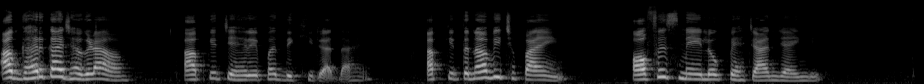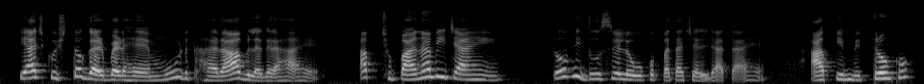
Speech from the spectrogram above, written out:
अब घर का झगड़ा आपके चेहरे पर दिख ही जाता है। आप कितना भी छुपाएँ, ऑफ़िस में लोग पहचान जाएँगे। कि आज कुछ तो गड़बड़ है, मूड खराब लग रहा है। आप छुपाना भी चाहें तो भी दूसरे लोगों को पता चल जाता है। आपके मित्रों को,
